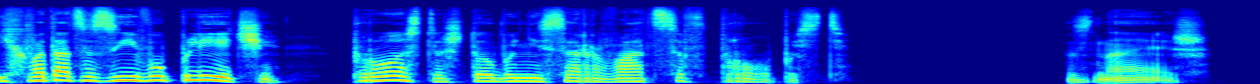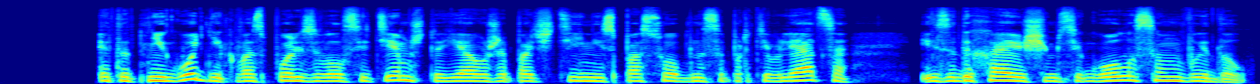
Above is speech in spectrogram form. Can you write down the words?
и хвататься за его плечи — просто чтобы не сорваться в пропасть. Знаешь, этот негодник воспользовался тем, что я уже почти не способна сопротивляться, и задыхающимся голосом выдал.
